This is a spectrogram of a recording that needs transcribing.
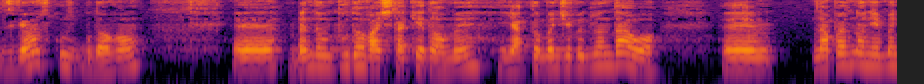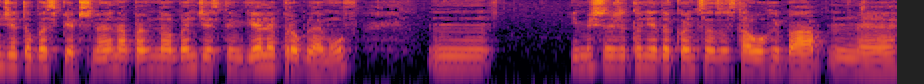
związku z budową, e, będą budować takie domy, jak to będzie wyglądało. E, Na pewno nie będzie to bezpieczne, na pewno będzie z tym wiele problemów Mm, i myślę, że to nie do końca zostało chyba mm, e,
